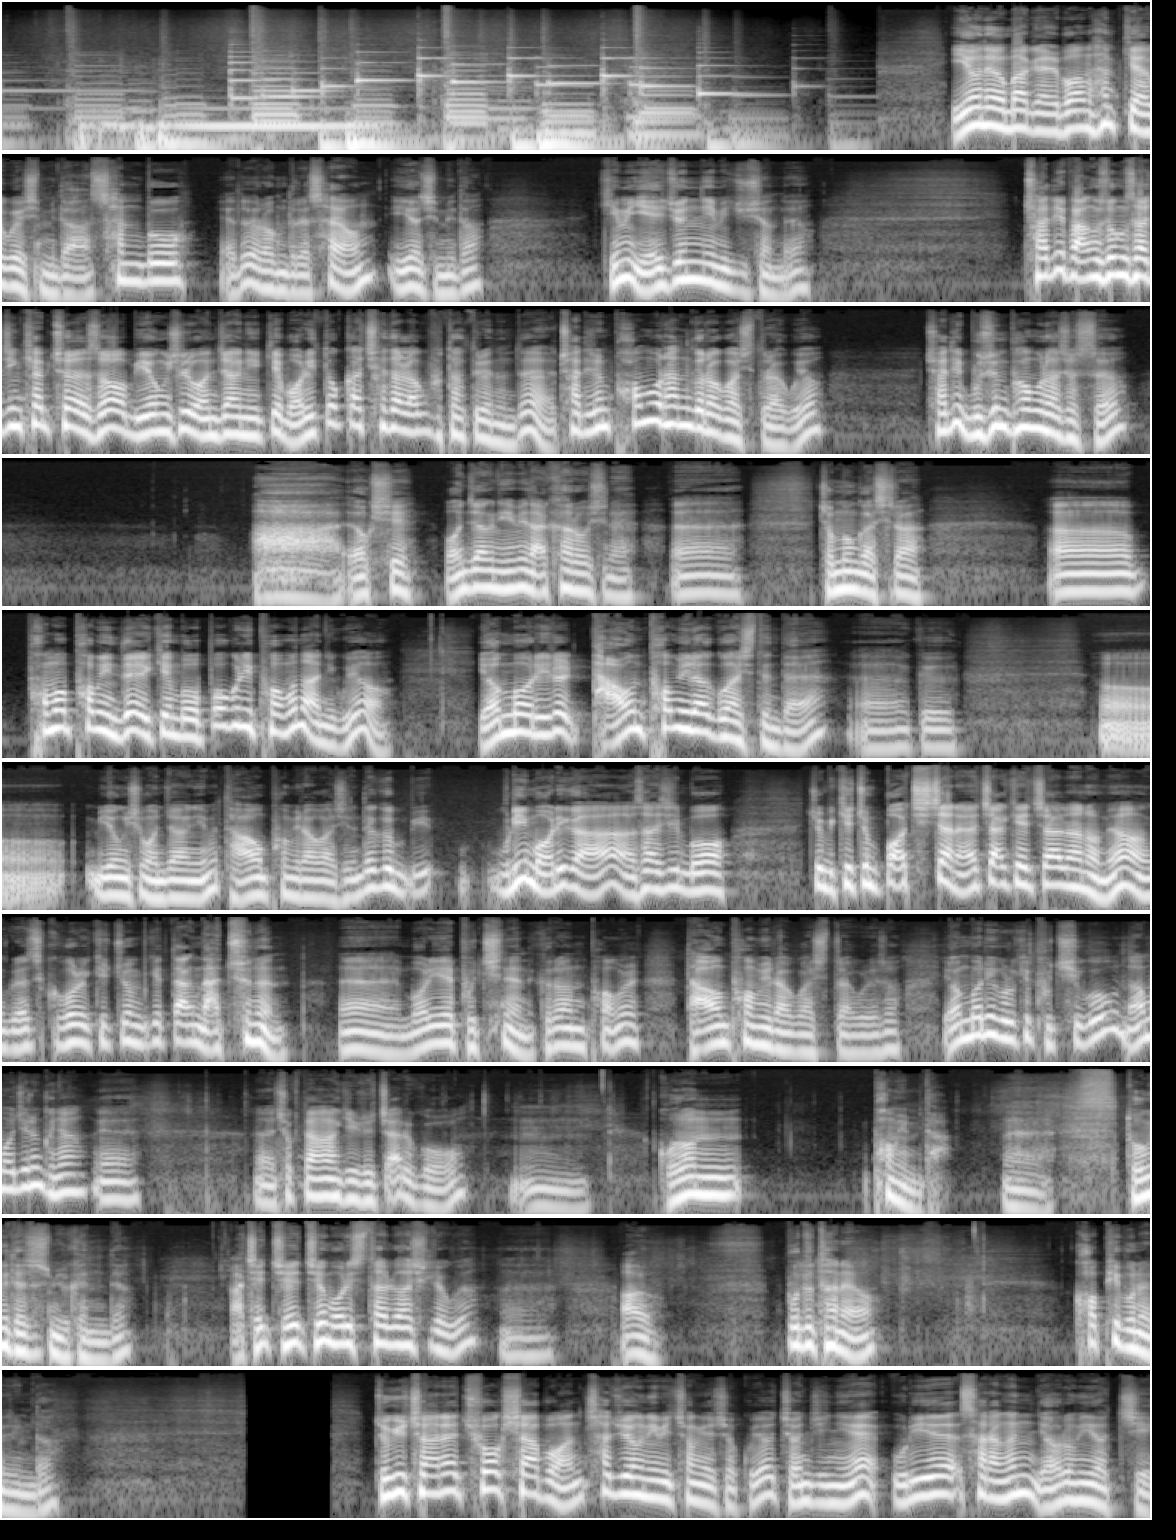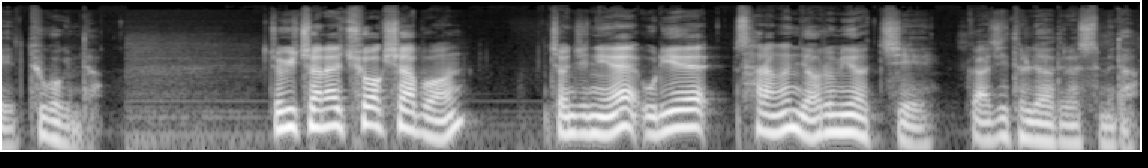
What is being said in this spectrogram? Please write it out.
이연의 음악 앨범 함께하고 계십니다. 3부에도 여러분들의 사연 이어집니다. 김예준 님이 주셨네요. 차디 방송 사진 캡처해서 미용실 원장님께 머리 똑같이 해달라고 부탁드렸는데 차디는 펌을 한 거라고 하시더라고요. 차디 무슨 펌을 하셨어요? 아 역시 원장님이 날카로우시네. 에, 전문가시라. 어, 펌은 펌인데 이렇게 뭐 뽀글이 펌은 아니고요. 옆머리를 다운 펌이라고 하시던데 에, 그 어, 미용실 원장님은 다운 펌이라고 하시는데 그 미, 우리 머리가 사실 뭐 좀 이렇게 좀 뻗치잖아요. 짧게 잘라 놓으면 그래서 그걸 이렇게 좀 이렇게 딱 낮추는 예, 머리에 붙이는 그런 펌을 다운 펌이라고 하시더라고요. 그래서 옆머리 그렇게 붙이고 나머지는 그냥 예, 예, 적당한 길이로 자르고 음, 그런 펌입니다. 예, 도움이 됐었으면 좋겠는데요. 아, 제, 제, 제 머리 스타일로 하시려고요? 예. 아유, 뿌듯하네요. 커피 보내드립니다. 조규찬의 추억 샤브원 차주영 님이 청해 주셨고요. 전진희의 우리의 사랑은 여름이었지 두 곡입니다. 조규찬의 추억 샤브원 전진희의 우리의 사랑은 여름이었지까지 들려드렸습니다.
